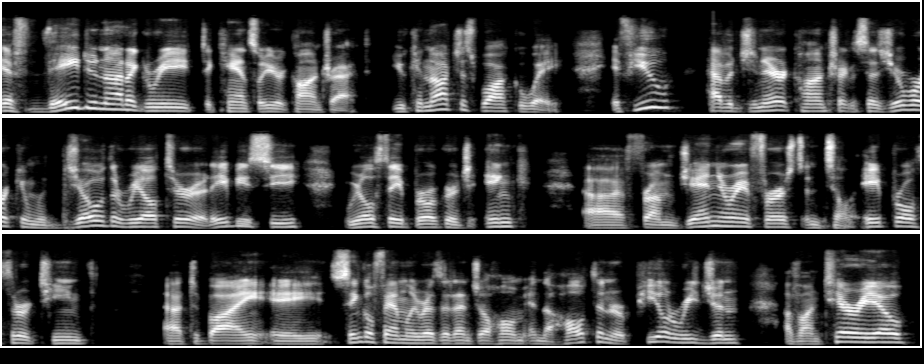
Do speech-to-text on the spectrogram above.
if they do not agree to cancel your contract, you cannot just walk away. If you have a generic contract that says you're working with Joe the Realtor at ABC Real Estate Brokerage Inc. Uh, from January 1st until April 13th, uh, to buy a single family residential home in the Halton or Peel region of Ontario,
